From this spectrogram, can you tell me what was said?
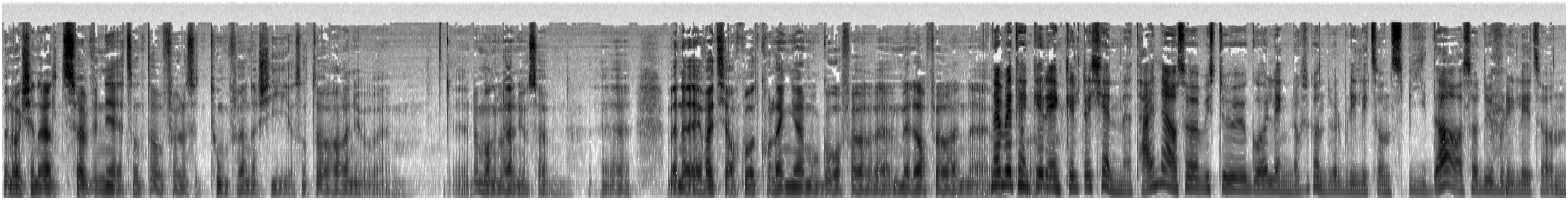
men òg generelt søvnighet. Sant? Å føle seg tom for energi. Og sånt. Da, har en jo, da mangler en jo søvn. Men jeg vet ikke akkurat hvor lenge en må gå før, med det før en Nei, men jeg tenker enkelte kjennetegn. Ja. Altså, hvis du går lenge nok, så kan du vel bli litt sånn speeda? Altså du blir litt sånn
